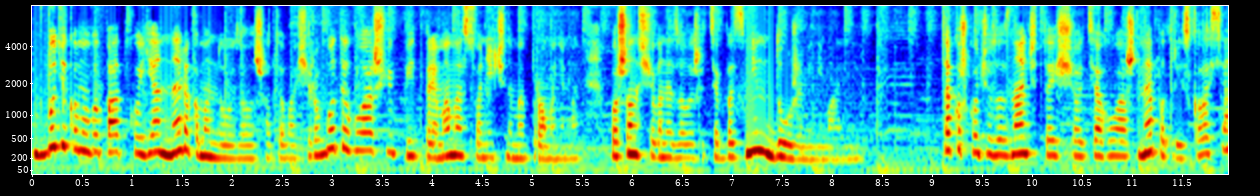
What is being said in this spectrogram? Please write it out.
В будь-якому випадку я не рекомендую залишати ваші роботи гуашю під прямими сонячними променями, бо шанс, що вони залишаться без змін, дуже мінімальний. Також хочу зазначити, що ця гуаш не потріскалася,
